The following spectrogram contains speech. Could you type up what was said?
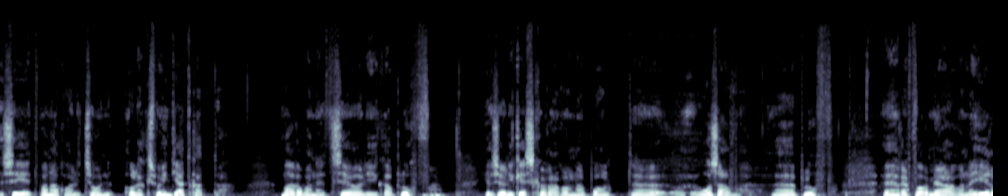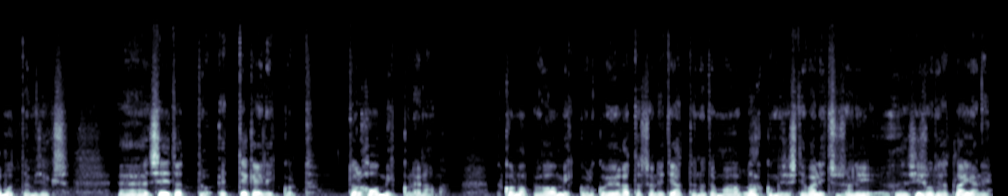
see, et vana koalitsioon oleks võinud jätkata, ma arvan, et see oli ka bluff. ja see oli Keskerakonna poolt osav bluff Reformierakonna hirmutamiseks. seetõttu, et tegelikult tol hommikul enam kolmapäeva hommikul, kui Ratas oli teatanud oma lahkumisest ja valitsus oli sisuliselt laiali.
